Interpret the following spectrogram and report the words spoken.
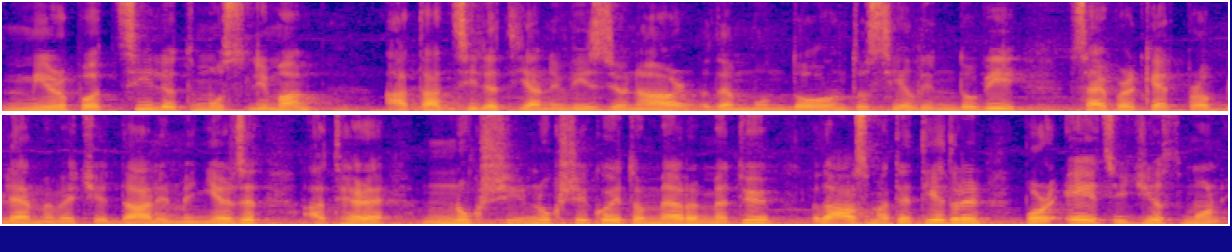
Mirëpo cilët muslimanë? Ata të cilët janë vizionarë dhe mundohen të sjellin dobi, sa i përket problemeve që dalin me njerëzit, atëherë nuk shi, nuk shikoj të merrem me ty dhe as me të tjetrin, por eci gjithmonë,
